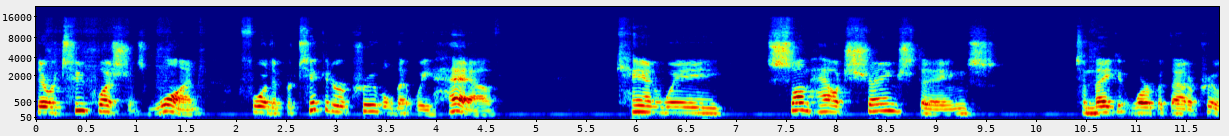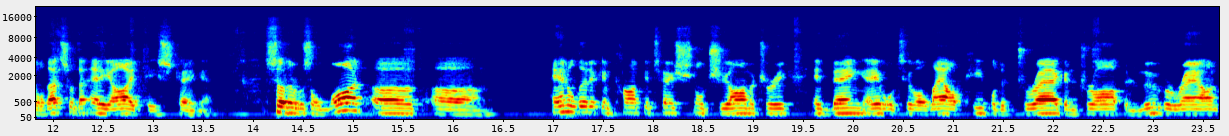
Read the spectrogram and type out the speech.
there were two questions. One, for the particular approval that we have, can we somehow change things to make it work without approval. That's where the AI piece came in. So there was a lot of um, analytic and computational geometry and being able to allow people to drag and drop and move around.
